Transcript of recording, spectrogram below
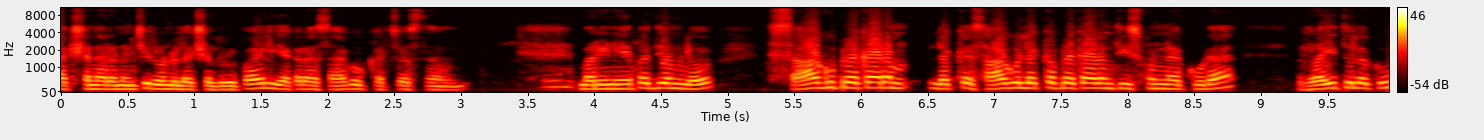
లక్షన్నర నుంచి రెండు లక్షల రూపాయలు ఎకరా సాగు ఖర్చు వస్తూ ఉంది. మరి ఈ నేపథ్యంలో సాగు ప్రకారం లెక్క సాగు లెక్క ప్రకారం తీసుకున్నా కూడా రైతులకు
